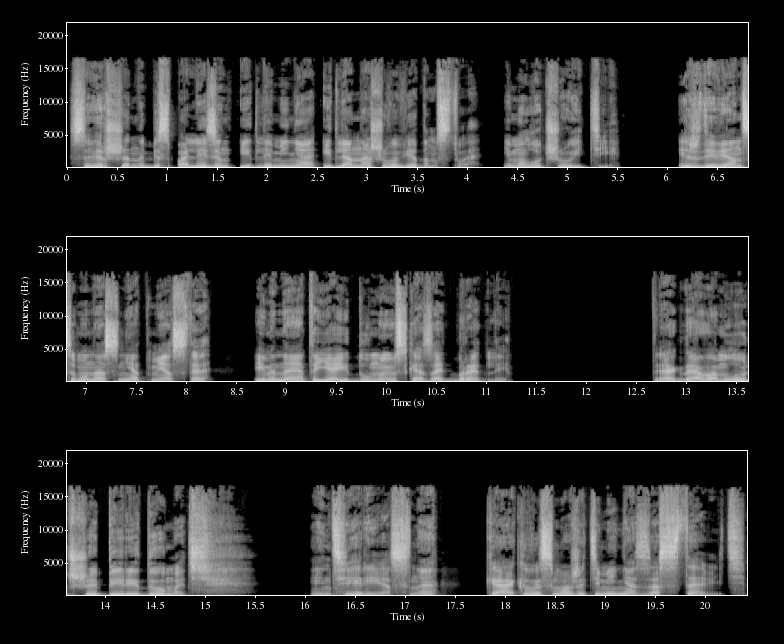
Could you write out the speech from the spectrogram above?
совершенно бесполезен и для меня, и для нашего ведомства. Ему лучше уйти. Иждивенцам у нас нет места. Именно это я и думаю сказать Брэдли. Тогда вам лучше передумать. Интересно, как вы сможете меня заставить?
